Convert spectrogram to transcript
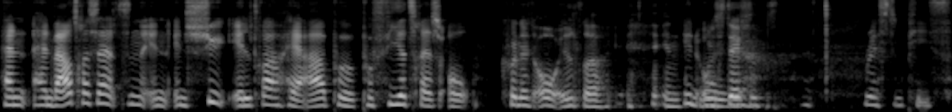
Han, han var jo trods alt sådan en, en syg ældre herre på, på 64 år. Kun et år ældre end En Ole. Steffen. Rest in peace.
